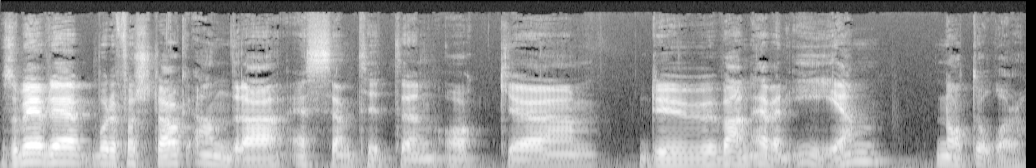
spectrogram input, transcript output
Så blev det både första och andra SM-titeln och eh, du vann även EM något år.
